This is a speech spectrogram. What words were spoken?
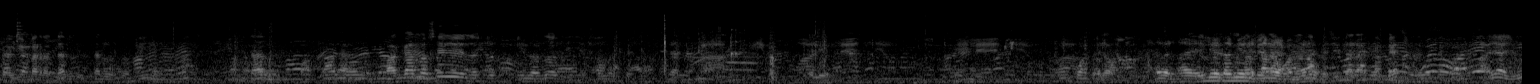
¿Pero quién va a rotar si están los dos niños? Juan Carlos él y los, y los dos niños son los que están. Elio. Pero Elio también. Ahí hay uno.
